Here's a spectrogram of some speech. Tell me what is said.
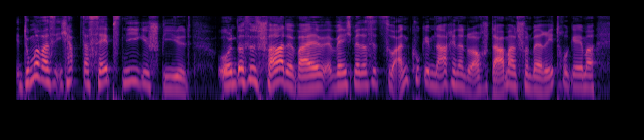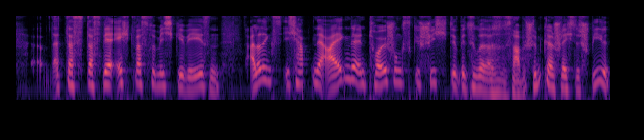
dummerweise, ich habe das selbst nie gespielt. Und das ist schade, weil wenn ich mir das jetzt so angucke im Nachhinein oder auch damals schon bei Retro Gamer, das, das wäre echt was für mich gewesen. Allerdings, ich habe eine eigene Enttäuschungsgeschichte, beziehungsweise also es war bestimmt kein schlechtes Spiel,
